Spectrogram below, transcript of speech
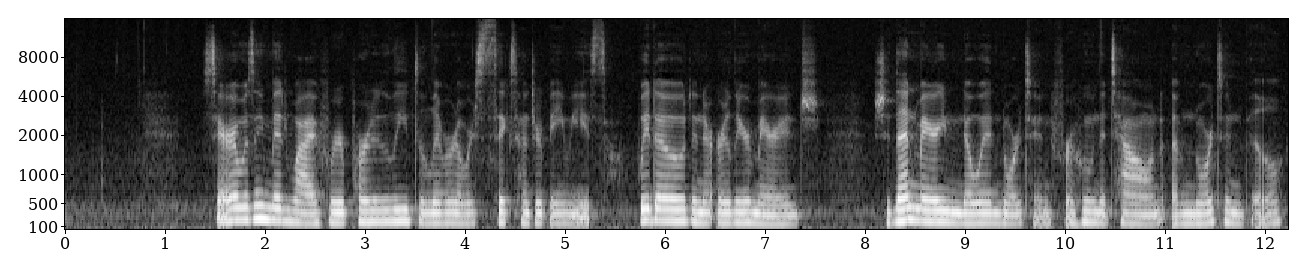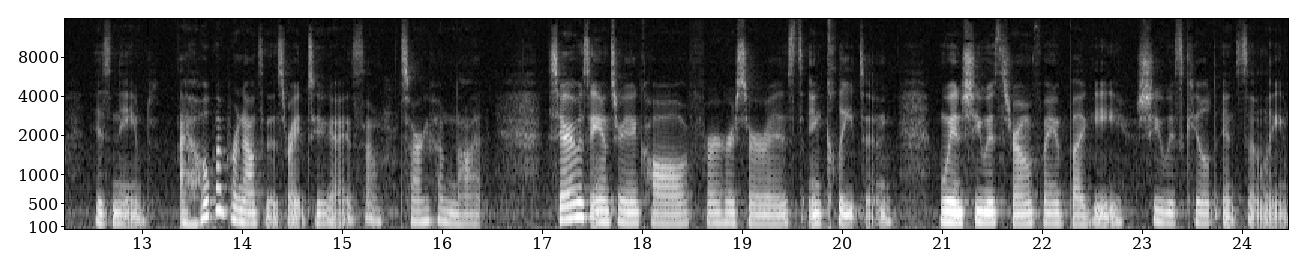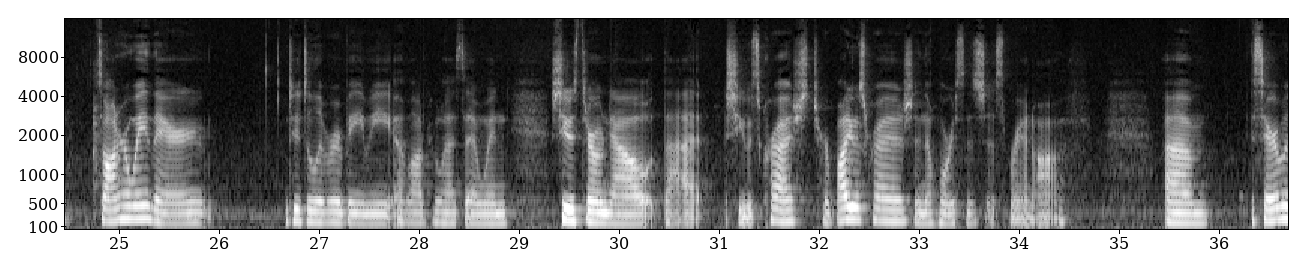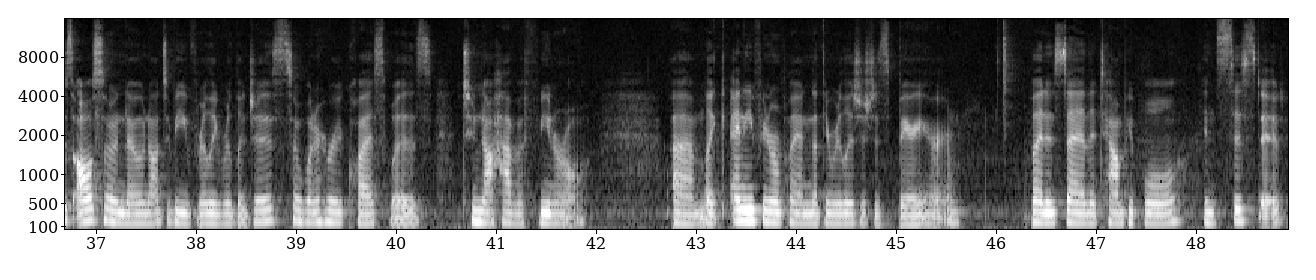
Sarah was a midwife who reportedly delivered over 600 babies, widowed in an earlier marriage. She then married Noah Norton, for whom the town of Nortonville is named. I hope I'm pronouncing this right too, guys, so sorry if I'm not. Sarah was answering a call for her service in Clayton when she was thrown from a buggy. She was killed instantly. So, on her way there to deliver a baby, a lot of people have said when she was thrown out that she was crushed, her body was crushed, and the horses just ran off. Um, Sarah was also known not to be really religious, so one of her requests was to not have a funeral. Um, like any funeral plan, nothing religious, just bury her. But instead, the town people insisted.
